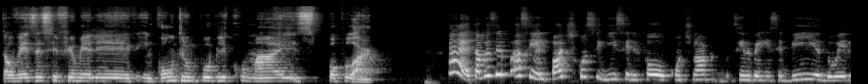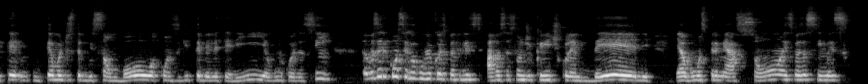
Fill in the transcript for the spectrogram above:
talvez esse filme ele encontre um público mais popular. É, talvez ele, assim, ele pode conseguir, se ele for continuar sendo bem recebido, ele ter, ter uma distribuição boa, conseguir ter bilheteria, alguma coisa assim, talvez ele consiga algum reconhecimento, a Associação de Crítico lembre dele, e algumas premiações, mas assim, mas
